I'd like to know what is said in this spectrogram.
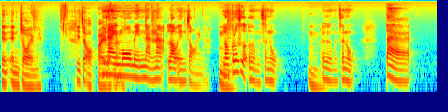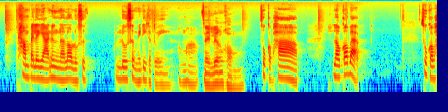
en- enjoy ไหมที่จะออกไปแบบในนั้น moment นั้นอะเรา enjoy นะอืมเราก็รู้สึกว่าเออมันสนุกอืมเออมันสนุก แต่ทำไประยะหนึ่งแล้วเรารู้สึกรู้สึกไม่ดีกับตัวเองมากในเรื่องของๆสุขภาพ แล้วก็แบบสุขภ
